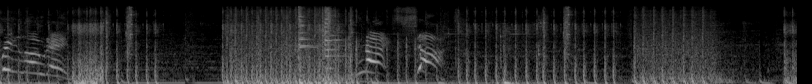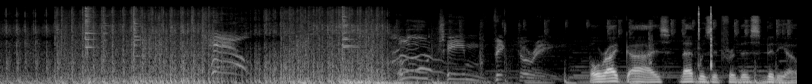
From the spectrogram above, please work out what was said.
Reloading! Nice shot! Kill! Blue team victory! Alright guys, that was it for this video.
